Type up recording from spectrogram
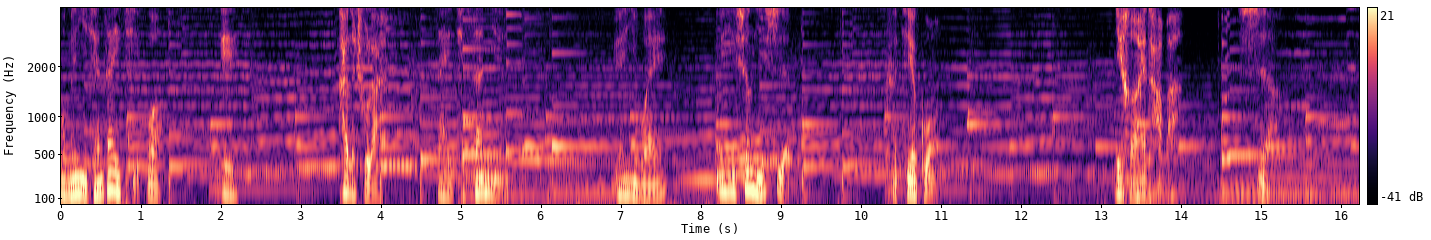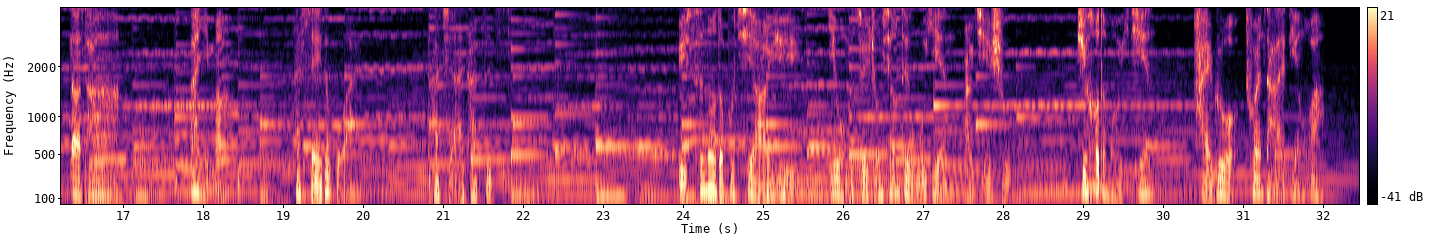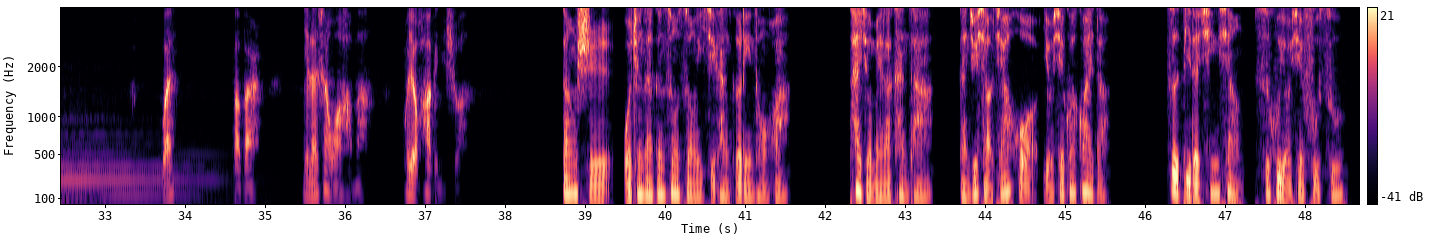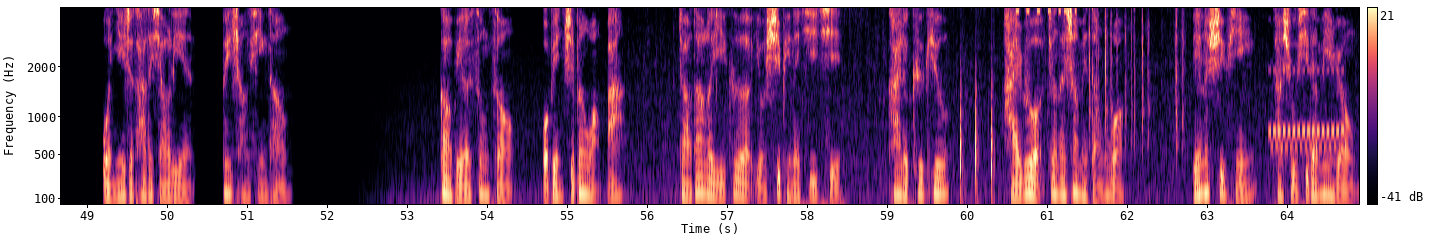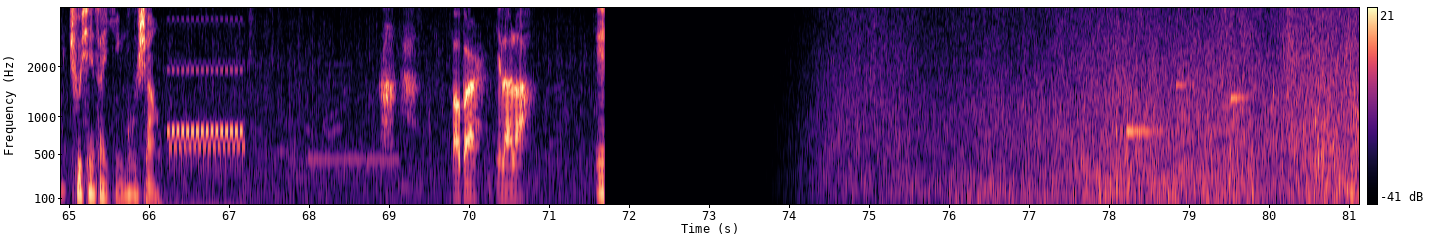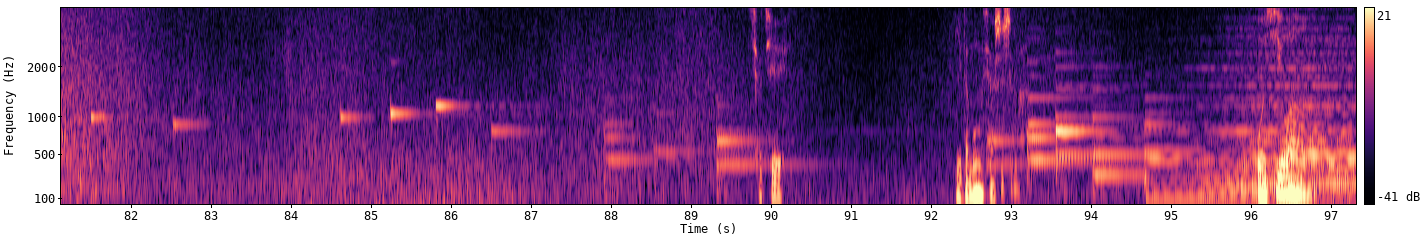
我们以前在一起过。嗯，看得出来，在一起三年。原以为会一生一世，可结果……你很爱他吧？是啊。那他爱你吗？他谁都不爱，他只爱他自己。与斯诺的不期而遇，以我们最终相对无言而结束。之后的某一天，海若突然打来电话：“喂，宝贝儿，你来上网好吗？我有话跟你说。”当时我正在跟宋宋一起看格林童话。太久没来看他，感觉小家伙有些怪怪的，自闭的倾向似乎有些复苏。我捏着他的小脸，非常心疼。告别了宋宋，我便直奔网吧，找到了一个有视频的机器，开了 QQ，海若正在上面等我，连了视频，他熟悉的面容出现在荧幕上。宝贝儿，你来了。嗯小七，你的梦想是什么？我希望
